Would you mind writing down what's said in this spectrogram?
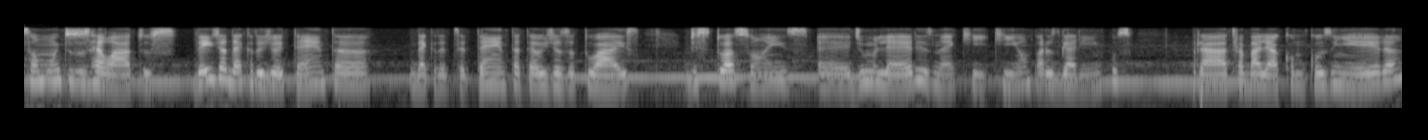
São muitos os relatos, desde a década de 80, década de 70 até os dias atuais, de situações é, de mulheres né, que, que iam para os garimpos para trabalhar como cozinheira,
